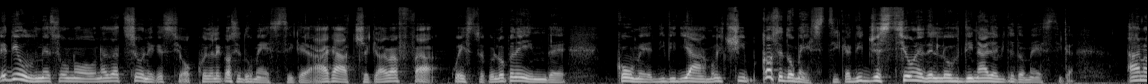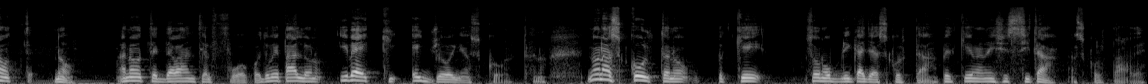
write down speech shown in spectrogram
Le diurne sono narrazioni che si occupano delle cose domestiche, la caccia, che la va a fare, questo che lo prende, come dividiamo il cibo, cose domestiche, di gestione dell'ordinaria vita domestica. A notte no, a notte è davanti al fuoco, dove parlano i vecchi e i giovani ascoltano. Non ascoltano perché sono obbligati ad ascoltare, perché è una necessità ascoltare,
